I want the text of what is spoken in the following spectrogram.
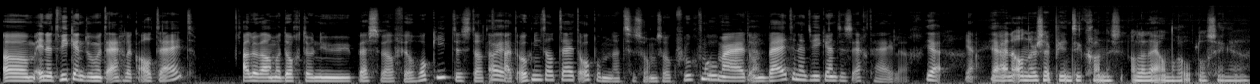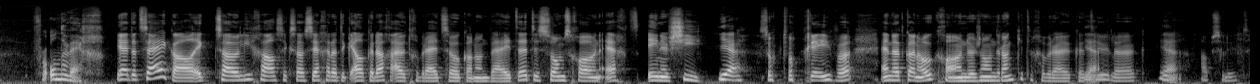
Ehm, in het weekend doen we het eigenlijk altijd. Alhoewel mijn dochter nu best wel veel hockeyt. Dus dat Oh ja. gaat ook niet altijd op, omdat ze soms ook vroeg, Vroeg, moet. Maar het ja. ontbijt in het weekend is echt heilig. Ja. Ja. ja, en anders heb je natuurlijk gewoon dus allerlei andere oplossingen voor onderweg. Ja, dat zei ik al. Ik zou liegen als ik zou zeggen dat ik elke dag uitgebreid zo kan ontbijten. Het is soms gewoon echt energie Ja, soort van geven. En dat kan ook gewoon door zo'n drankje te gebruiken, Ja. tuurlijk. ja. Absoluut.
